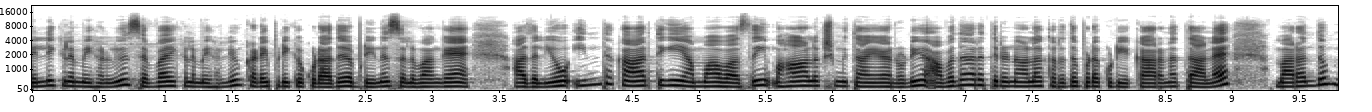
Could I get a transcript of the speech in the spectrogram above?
வெள்ளிக்கிழமைகளையும் செவ்வாய்க்கிழமைகளையும் கடைபிடிக்கக்கூடாது அப்படின்னு சொல்லுவாங்க. அதுலேயும் இந்த கார்த்திகை அமாவாசை மகாலட்சுமி தாயாருடைய அவதார திருநாளாக கருதப்படக்கூடிய காரணத்தால் மறந்தும்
